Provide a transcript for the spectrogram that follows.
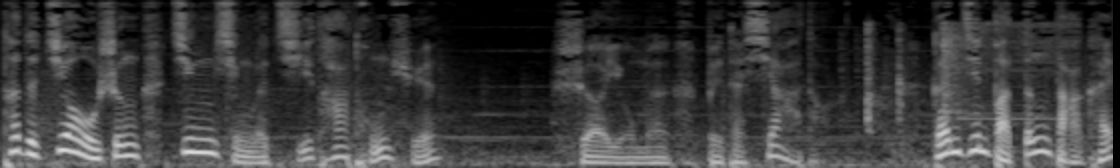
他的叫声惊醒了其他同学，舍友们被他吓到了，赶紧把灯打开。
